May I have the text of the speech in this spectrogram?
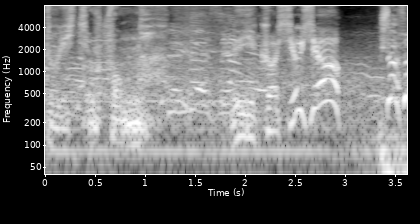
都已经疯了，立刻行刑。是是。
